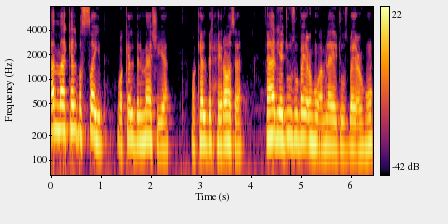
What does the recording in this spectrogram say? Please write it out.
أما كلب الصيد وكلب الماشية وكلب الحراسة فهل يجوز بيعه أم لا يجوز بيعه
